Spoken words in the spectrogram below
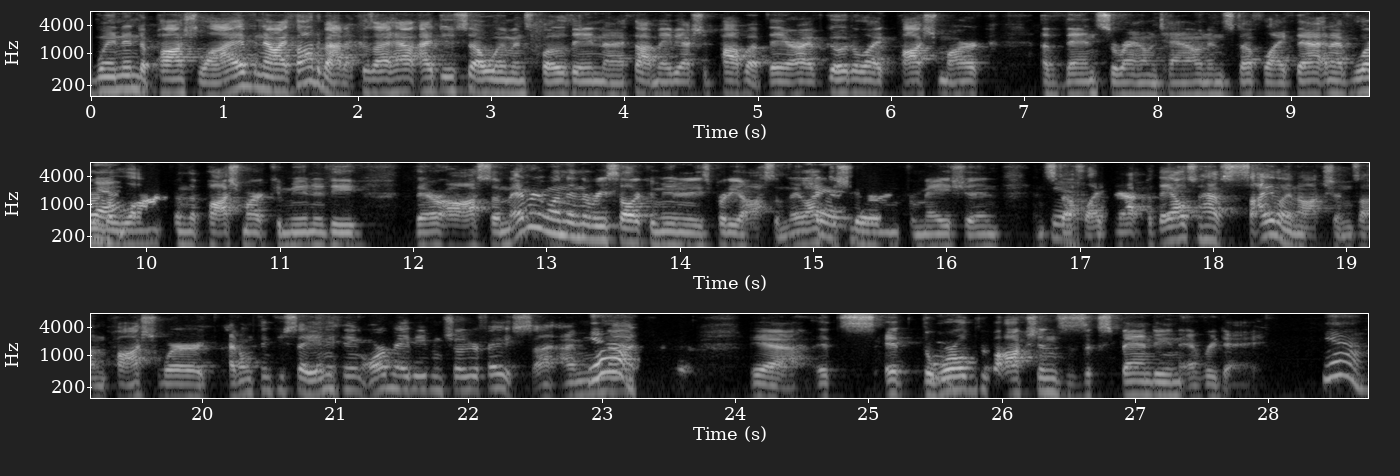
went into Posh Live. Now I thought about it because I have I do sell women's clothing, and I thought maybe I should pop up there. I've go to like Poshmark events around town and stuff like that, and I've learned yeah. a lot from the Poshmark community. They're awesome. Everyone in the reseller community is pretty awesome. They like to share information and stuff yeah. like that. But they also have silent auctions on Posh where I don't think you say anything or maybe even show your face. I, am yeah. not. Yeah, it's it. The world of auctions is expanding every day. Yeah,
